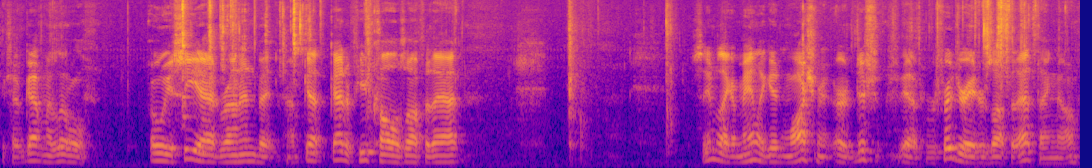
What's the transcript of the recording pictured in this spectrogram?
which I've got my little Oh, OEC ad running, but I've got got a few calls off of that. Seems like I'm mainly getting wash or dish yeah, refrigerators off of that thing though.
